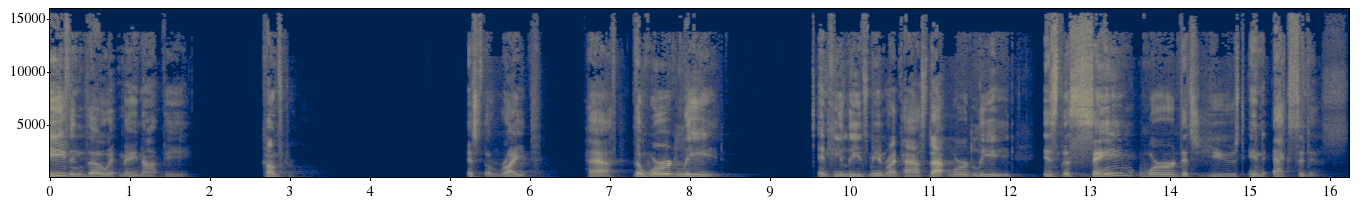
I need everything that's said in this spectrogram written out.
even though it may not be comfortable. It's the right path. The word lead, and he leads me in right path, that word lead is the same word that's used in Exodus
